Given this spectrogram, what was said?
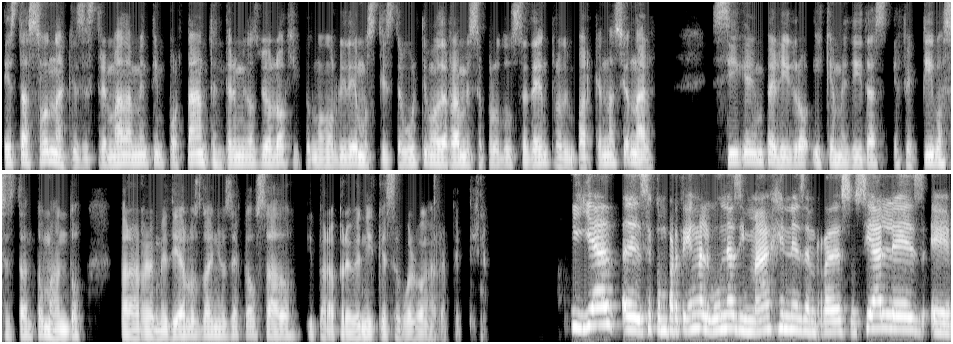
esta zona, que es extremadamente importante en términos biológicos, no olvidemos que este último derrame se produce dentro de un parque nacional, sigue en peligro y qué medidas efectivas se están tomando para remediar los daños ya causados y para prevenir que se vuelvan a repetir. Y ya eh, se compartían algunas imágenes en redes sociales. Eh,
